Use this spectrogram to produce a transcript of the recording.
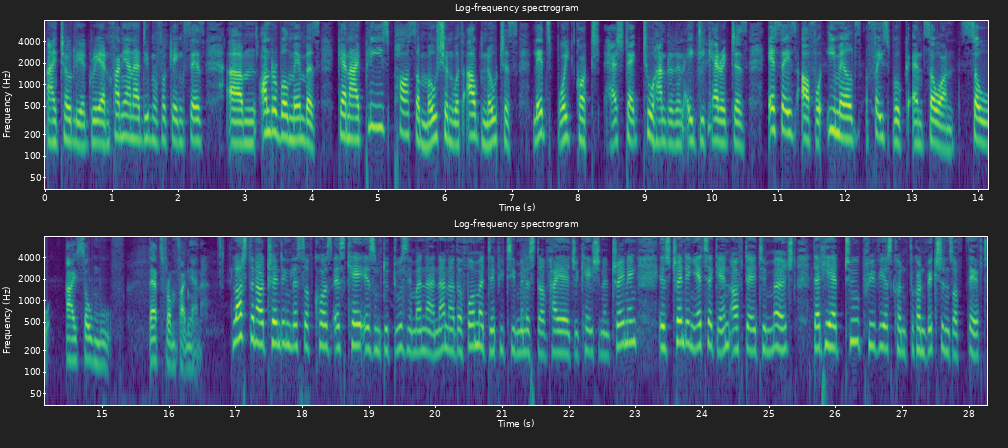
I totally agree. And Fanyana Dimufokeng says, um, honorable members, can I please pass a motion without notice? Let's boycott hashtag 280 characters. Essays are for emails, Facebook, and so on. So I so move. That's from Fanyana. Last on our trending list, of course, SK is Mduduzi Manana. Now, the former Deputy Minister of Higher Education and Training is trending yet again after it emerged that he had two previous con- convictions of theft.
